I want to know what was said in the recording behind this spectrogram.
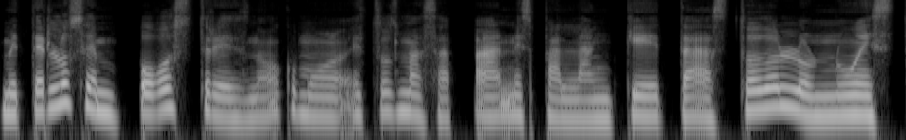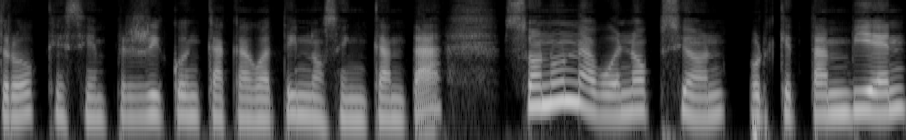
meterlos en postres, ¿no? Como estos mazapanes, palanquetas, todo lo nuestro, que siempre es rico en cacahuate y nos encanta, son una buena opción porque también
